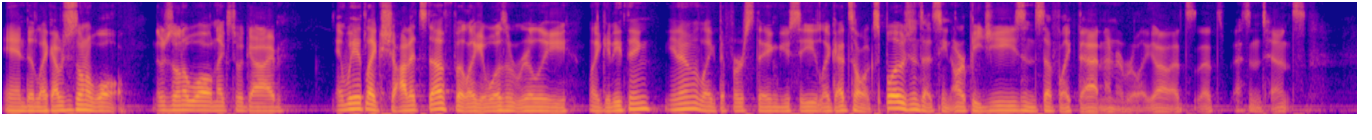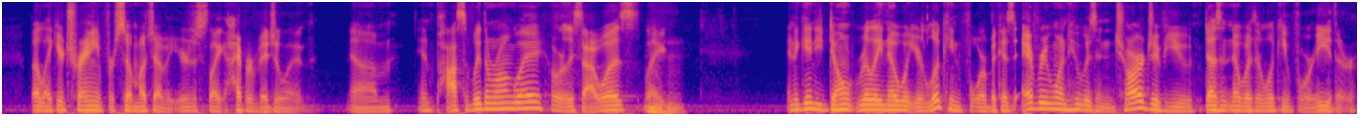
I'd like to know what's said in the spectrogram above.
and uh, like I was just on a wall, I was on a wall next to a guy and we had like shot at stuff, but like it wasn't really like anything, you know. Like the first thing you see, like I'd saw explosions, I'd seen RPGs and stuff like that, and I remember like, oh, that's that's that's intense. But like you're training for so much of it, you're just like hyper vigilant, um, and possibly the wrong way, or at least I was like. Mm-hmm. And again, you don't really know what you're looking for because everyone who is in charge of you doesn't know what they're looking for either.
